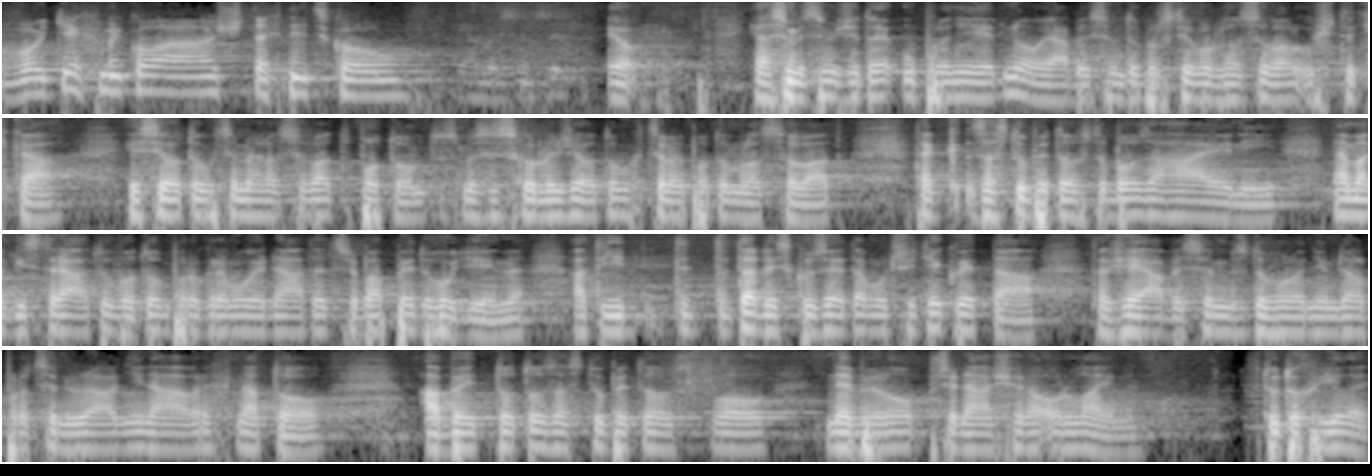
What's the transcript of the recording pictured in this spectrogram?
Vojtěch Mikoláš, technickou. Jo, já si myslím, že to je úplně jedno. Já bych to prostě odhlasoval už teďka. Jestli o tom chceme hlasovat potom, to jsme se shodli, že o tom chceme potom hlasovat, tak zastupitelstvo bylo zahájený. Na magistrátu o tom programu jednáte třeba pět hodin a tý, tý, ta diskuze je tam určitě květná. Takže já bych s dovolením dal procedurální návrh na to, aby toto zastupitelstvo nebylo přenášeno online. V tuto chvíli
